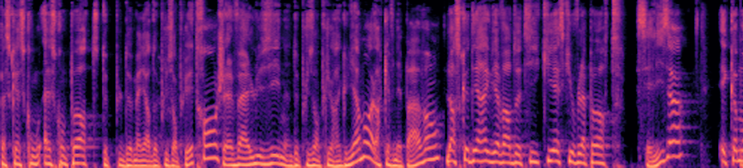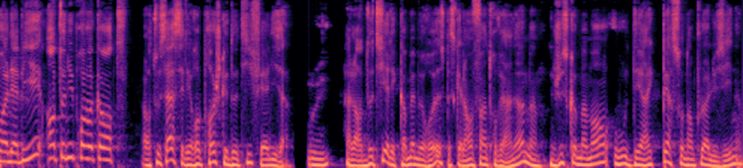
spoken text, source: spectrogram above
parce qu'elle se, com- elle se comporte de, de manière de plus en plus étrange. Elle va à l'usine de plus en plus régulièrement, alors qu'elle venait pas avant. Lorsque Derek vient voir Dottie, qui est-ce qui ouvre la porte? C'est Lisa. Et comment elle est habillée? En tenue provocante. Alors tout ça, c'est les reproches que Dottie fait à Lisa. Oui. Alors Dottie, elle est quand même heureuse parce qu'elle a enfin trouvé un homme, jusqu'au moment où Derek perd son emploi à l'usine,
